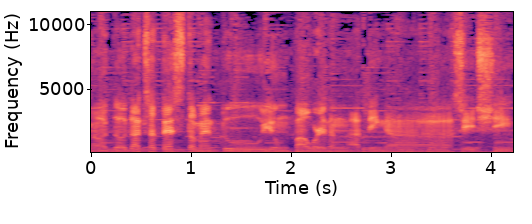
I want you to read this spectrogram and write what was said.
No, though that's a testament to yung power ng ating ah, CHC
